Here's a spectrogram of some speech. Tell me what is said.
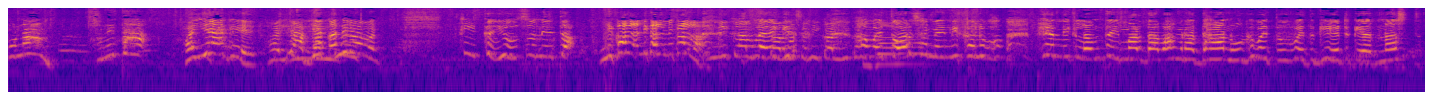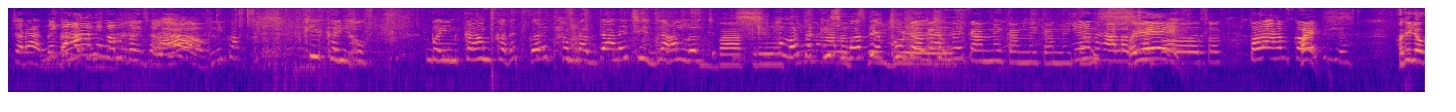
पूनम सुनीता हैया गे हैया कथी में की कहियो सुनीता? निकल निकल निकल। निकल निकल से निकल निकल हम तोर से नहीं निकलबो। फिर निकलम त ई हमरा धान उगबैत उगबैत घेट के नष्ट चढ़ा दे कहाँ निकलबै छलाउ निकल। की कहियो? बहिन काम करैत करैत हमरा जाने छी जान लल बाप रे हमर त किस्मते फूटल कान छै। कान कान कान केहन हालत! छै तोर? हम कहैत रहियै कथी लोग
